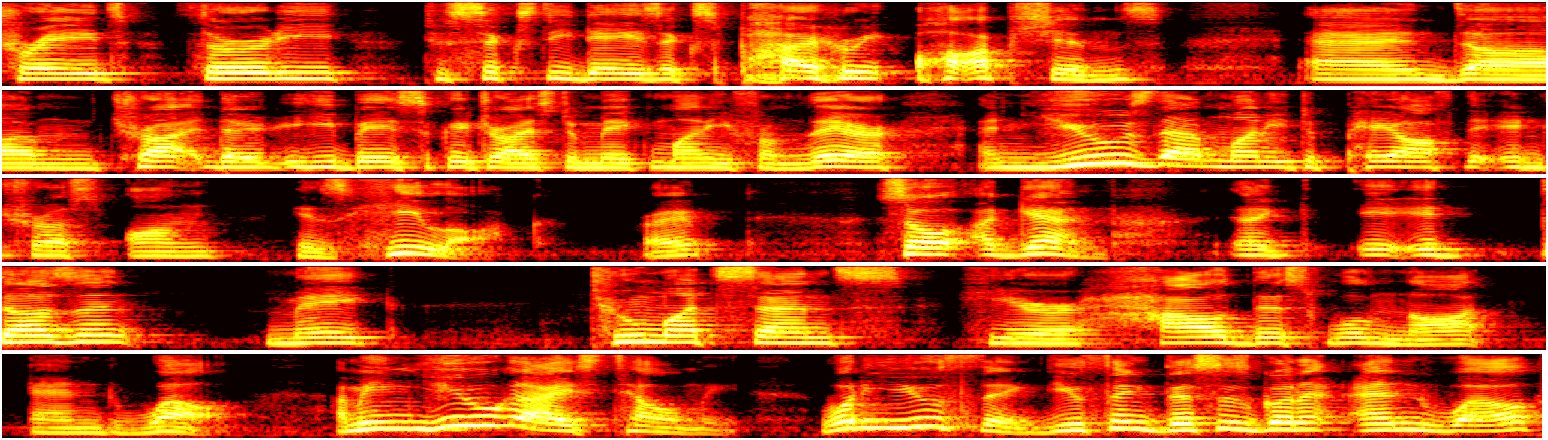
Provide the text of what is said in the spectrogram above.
trades 30 to 60 days expiry options and um, try he basically tries to make money from there and use that money to pay off the interest on his HELOC, right? So again, like it, it doesn't make too much sense here how this will not end well. I mean, you guys tell me. What do you think? Do you think this is going to end well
